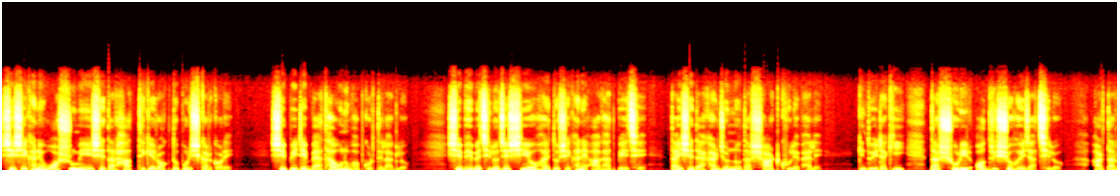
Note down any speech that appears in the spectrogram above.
সে সেখানে ওয়াশরুমে এসে তার হাত থেকে রক্ত পরিষ্কার করে। সে পেটে ব্যথা অনুভব করতে লাগল। সে ভেবেছিল যে সেও হয়তো সেখানে আঘাত পেয়েছে, তাই সে দেখার জন্য তার শার্ট খুলে ফেলে। কিন্তু এটা কি? তার শরীর অদৃশ্য হয়ে যাচ্ছিল, আর তার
